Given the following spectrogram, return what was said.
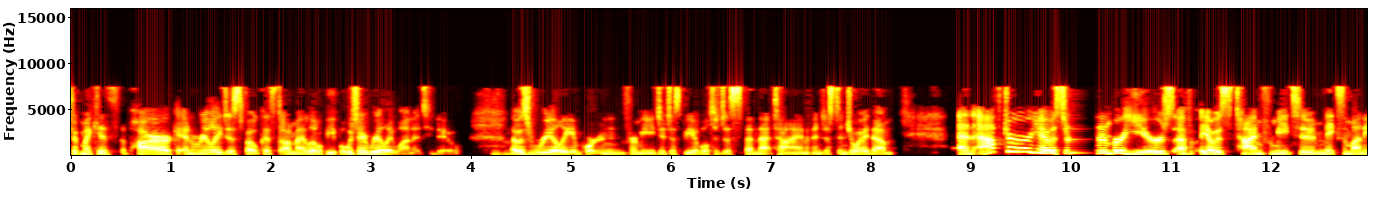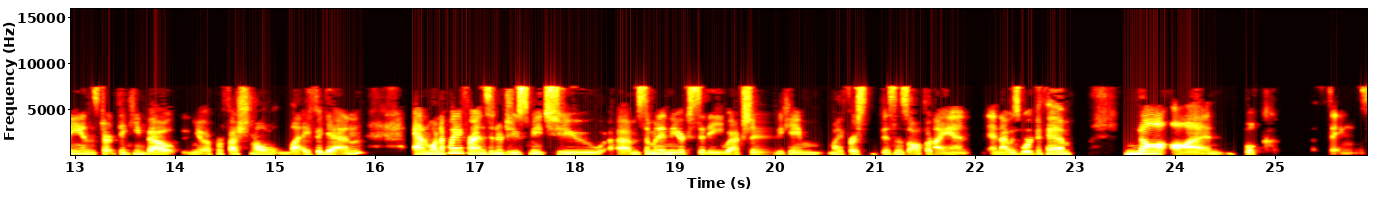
took my kids to the park and really just focused on my little people, which I really wanted to do. Mm-hmm. That was really important for me to just be able to just spend that time and just enjoy them. And after, you know, a certain number of years, you know, it was time for me to make some money and start thinking about, you know, a professional life again. And one of my friends introduced me to um, someone in New York City who actually became my first business author client. And I was mm-hmm. working with him not on book things.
